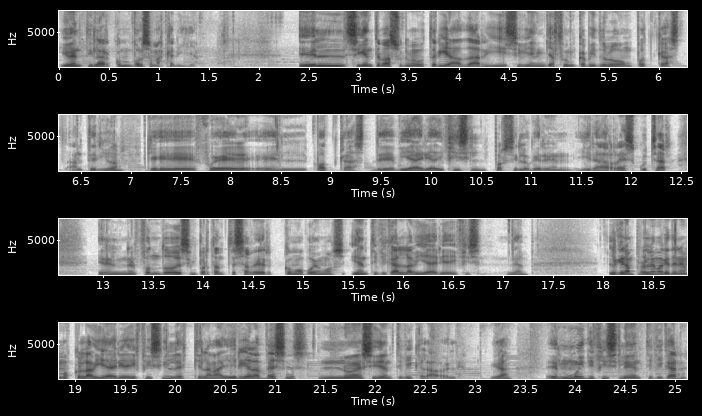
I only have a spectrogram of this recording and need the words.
y ventilar con bolsa mascarilla. El siguiente paso que me gustaría dar, y si bien ya fue un capítulo, un podcast anterior, que fue el podcast de vía aérea difícil, por si lo quieren ir a reescuchar, en el fondo es importante saber cómo podemos identificar la vía aérea difícil. El gran problema que tenemos con la vía aérea difícil es que la mayoría de las veces no es identificable. ¿ya? Es muy difícil identificar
